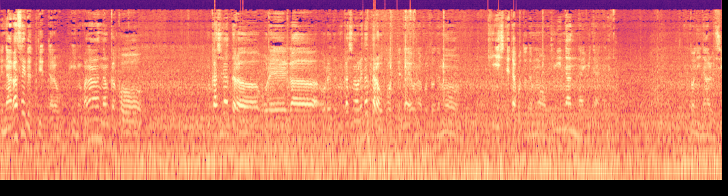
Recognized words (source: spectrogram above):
流せるって言ったらいいのかな？なんかこう昔だったら俺が俺昔の俺だったら怒ってたようなことでも気にしてたことでも気になんないみたいなね。ことになるし。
